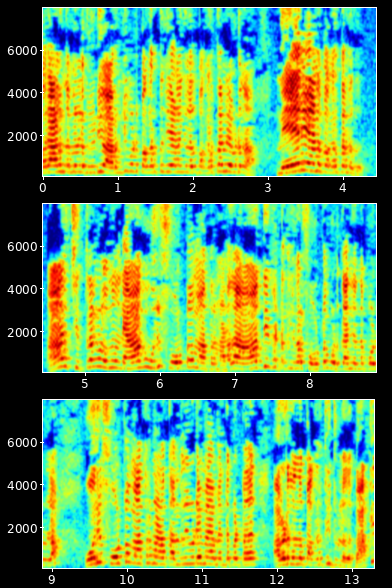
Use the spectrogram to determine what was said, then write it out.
ഒരാളും തമ്മിലുള്ള വീഡിയോ അറിഞ്ഞുകൊണ്ട് പകർത്തുകയാണെങ്കിൽ അത് പകർത്തേണ്ടത് എവിടുന്നാ? നേരെയാണ് പകർത്തേണ്ടത്. ആ ചിത്രങ്ങളൊന്നും ആകെ ഒരു ഫോട്ടോ മാത്രമാണ്. അത് ആദ്യ ഘട്ടത്തിൽ ഇവർ ഫോട്ടോ കൊടുക്കാൻ ചെന്നപ്പോഴുള്ള ഒരു ഫോട്ടോ മാത്രമാണ് തന്ത്രിയുടെയുമായി ബന്ധപ്പെട്ട് അവിടെ നിന്ന് പകർത്തിയിട്ടുള്ളത്. ബാക്കി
